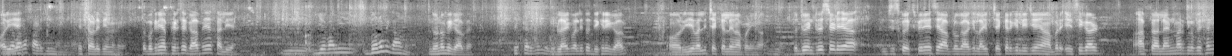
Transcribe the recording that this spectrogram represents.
और ये? साढ़े तीन महीने ये साढ़े तीन महीने तो बकरियाँ फिर से गाप है या खाली है? ये वाली दोनों भी काम है। दोनों भी गाप है। चेक करके ब्लैक वाली तो दिख रही गाप और ये वाली चेक कर लेना पड़ेगा। तो जो इंटरेस्टेड है जिसको एक्सपीरियंस है आप लोग आके लाइव चेक करके लीजिए। यहाँ पर एसी गार्ड आपका लैंडमार्क लोकेशन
